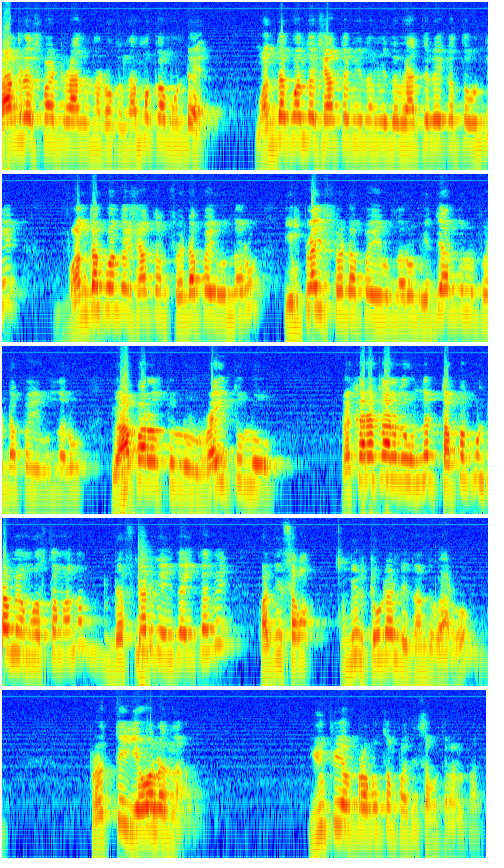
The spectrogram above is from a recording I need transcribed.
కాంగ్రెస్ పార్టీ రాదన్నాడు ఒక నమ్మకం ఉండే. వందకు వంద శాతం మీద మీద వ్యతిరేకత ఉంది. వందకు వంద శాతం ఫెడప్ అయి ఉన్నారు. ఎంప్లాయీస్ ఫెడప్ అయి ఉన్నారు. విద్యార్థులు ఫెడప్ అయి ఉన్నారు. వ్యాపారస్తులు రైతులు రకరకాలుగా ఉన్నారు. తప్పకుండా మేము వస్తామన్నా. డెఫినెట్గా ఇది అవుతుంది పది సంవ మీరు చూడండి నందు గారు ప్రతి ఎవరన్నా యూపీఏ ప్రభుత్వం పది సంవత్సరాలు మంది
